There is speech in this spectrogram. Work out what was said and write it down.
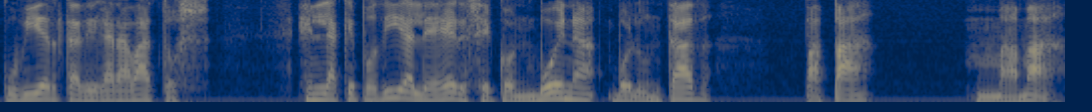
cubierta de garabatos, en la que podía leerse con buena voluntad papá, mamá.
